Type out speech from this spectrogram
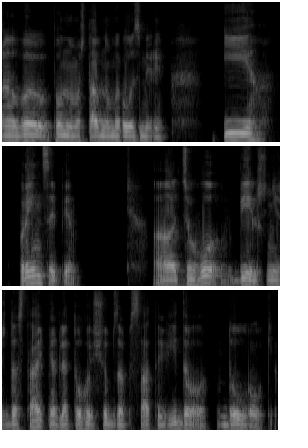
е, в повномасштабному розмірі. І, в принципі, е, цього більш ніж достатньо для того, щоб записати відео до уроків.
